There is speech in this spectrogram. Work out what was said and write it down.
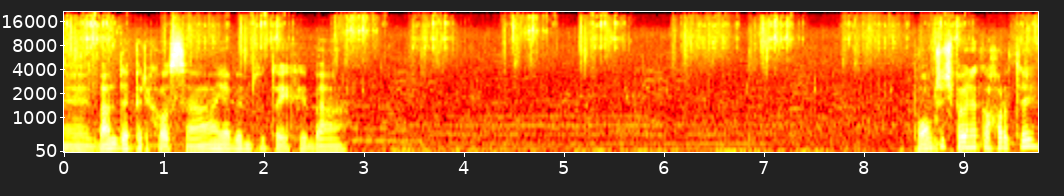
e, bandę Pyrchosa ja bym tutaj chyba połączyć pełne kohorty?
